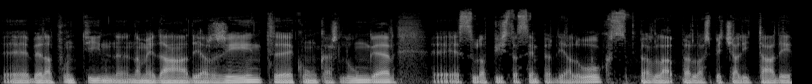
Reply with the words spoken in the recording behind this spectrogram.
eh, bella puntina una medaglia di argento con Kaslunger eh, sulla pista sempre di Alox per la, per la specialità de,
